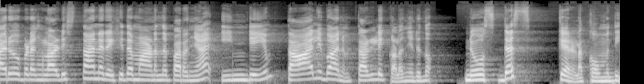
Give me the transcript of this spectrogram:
ആരോപണങ്ങൾ അടിസ്ഥാനരഹിതമാണെന്ന് പറഞ്ഞ് ഇന്ത്യയും താലിബാനും തള്ളിക്കളഞ്ഞിരുന്നു. News desk Kerala Kaumudi.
